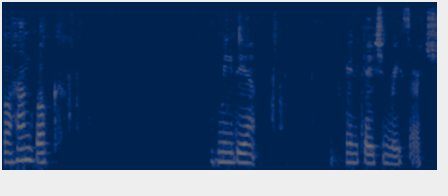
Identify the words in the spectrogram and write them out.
So a handbook of media communication research.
